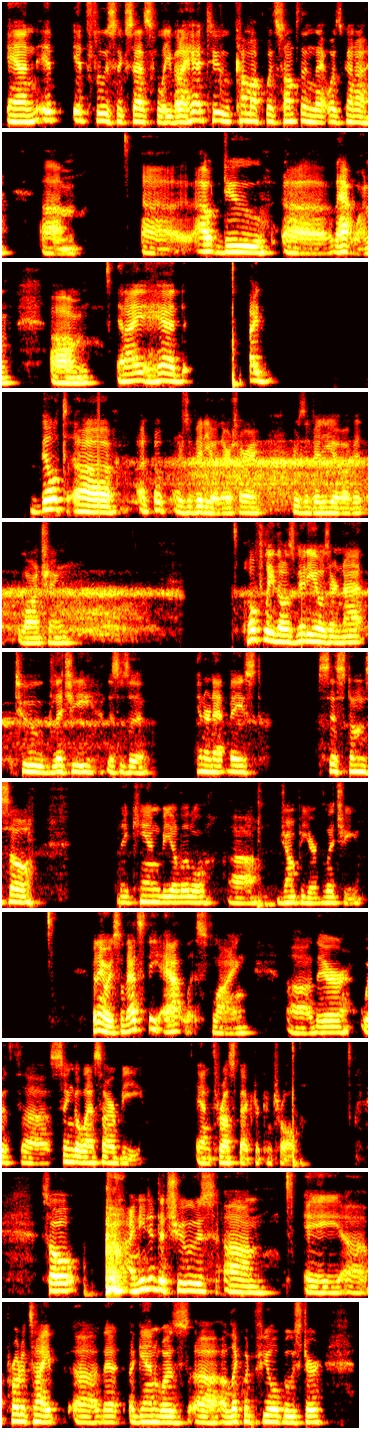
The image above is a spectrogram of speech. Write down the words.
and it it flew successfully. But I had to come up with something that was going to um, uh, outdo uh, that one. Um, and I had I built uh, oh, there's a video there. Sorry, here's a video of it launching. Hopefully, those videos are not too glitchy. This is a internet-based system, so they can be a little uh, jumpy or glitchy. But anyway, so that's the Atlas flying uh, there with uh, single SRB and thrust vector control. So I needed to choose um, a uh, prototype uh, that again was uh, a liquid fuel booster.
